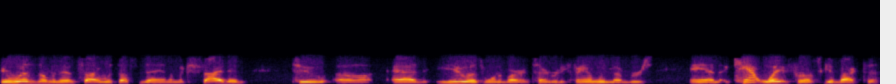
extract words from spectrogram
your wisdom and insight with us today, and I'm excited to uh, add you as one of our integrity family members, and can't wait for us to get back to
